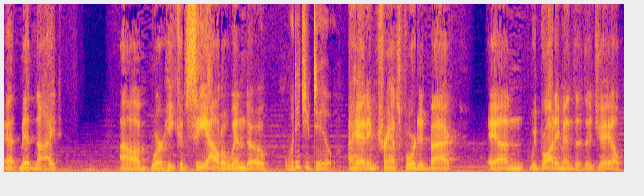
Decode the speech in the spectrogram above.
at midnight uh, where he could see out a window. What did you do? I had him transported back and we brought him into the jail.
